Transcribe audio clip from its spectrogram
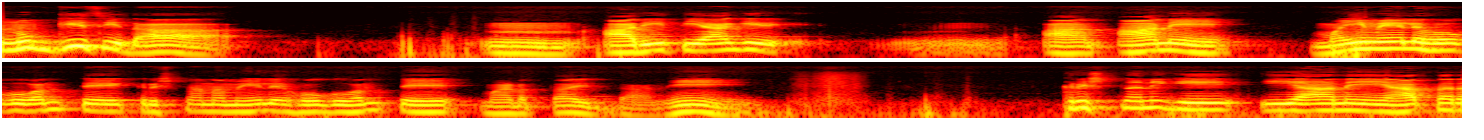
ನುಗ್ಗಿಸಿದ. ಆ ರೀತಿಯಾಗಿ ಆನೆ ಮೈ ಮೇಲೆ ಹೋಗುವಂತೆ, ಕೃಷ್ಣನ ಮೇಲೆ ಹೋಗುವಂತೆ ಮಾಡುತ್ತಾ ಇದ್ದಾನೆ. ಕೃಷ್ಣನಿಗೆ ಈ ಆನೆ ಯಾತರ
